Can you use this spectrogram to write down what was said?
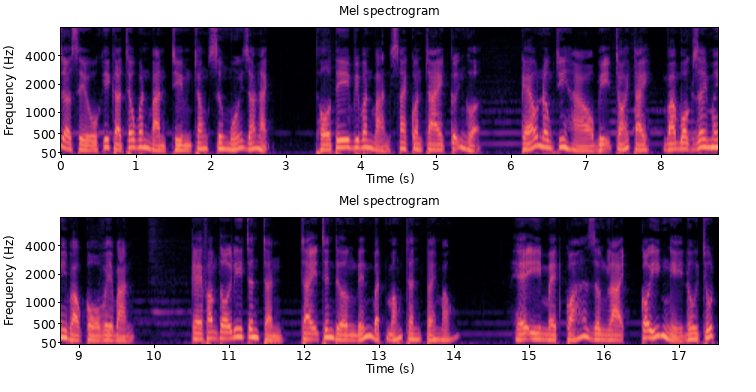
giờ xỉu khi cả châu Văn Bản chìm trong sương muối gió lạnh, thổ ti Vi Văn Bản sai con trai cưỡi ngựa, kéo nông chí hào bị trói tay và buộc dây mây vào cổ về bản. Kẻ phạm tội đi chân trần, chạy trên đường đến bật móng chân tóe máu. Hệ y mệt quá dừng lại, có ý nghỉ đôi chút.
